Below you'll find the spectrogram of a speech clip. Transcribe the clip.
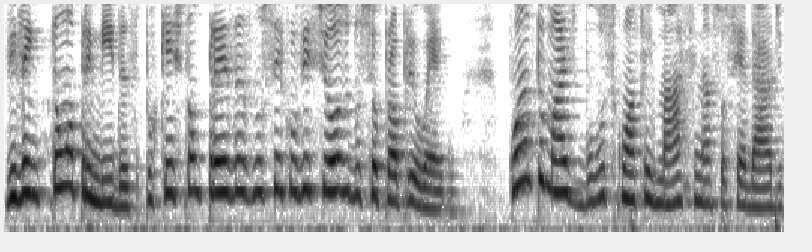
vivem tão oprimidas porque estão presas no círculo vicioso do seu próprio ego. Quanto mais buscam afirmar-se na sociedade,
